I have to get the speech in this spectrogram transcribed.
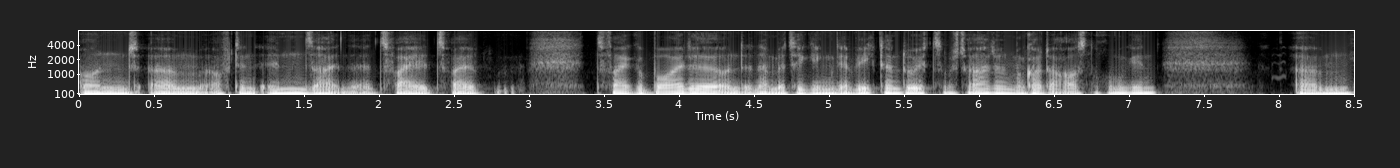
und ähm, auf den Innenseiten äh, zwei, zwei, zwei Gebäude und in der Mitte ging der Weg dann durch zum Stadion. Man konnte auch außen rumgehen. Ähm,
